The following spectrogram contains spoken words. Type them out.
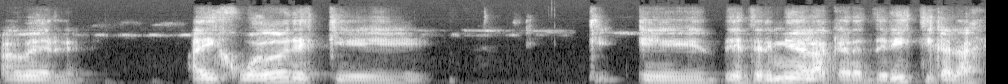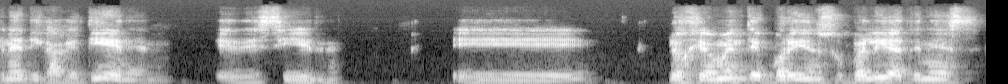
a ver, hay jugadores que, determinan la característica, la genética que tienen. Es decir, eh, lógicamente por ahí en Superliga tenés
